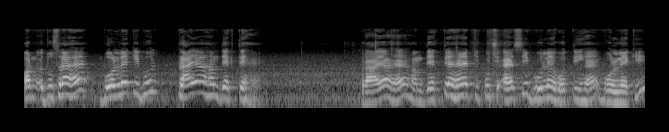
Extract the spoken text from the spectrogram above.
और दूसरा है बोलने की भूल। प्रायः हम देखते हैं। प्रायः है हम देखते हैं कि कुछ ऐसी भूलें होती हैं बोलने की,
